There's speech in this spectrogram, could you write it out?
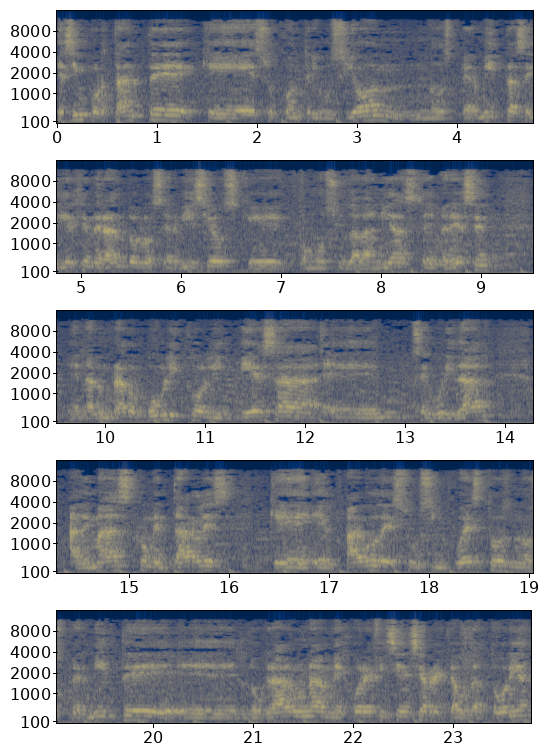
Es importante que su contribución nos permita seguir generando los servicios que como ciudadanía se merecen en alumbrado público, limpieza, eh, seguridad. Además, comentarles que el pago de sus impuestos nos permite eh, lograr una mejor eficiencia recaudatoria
